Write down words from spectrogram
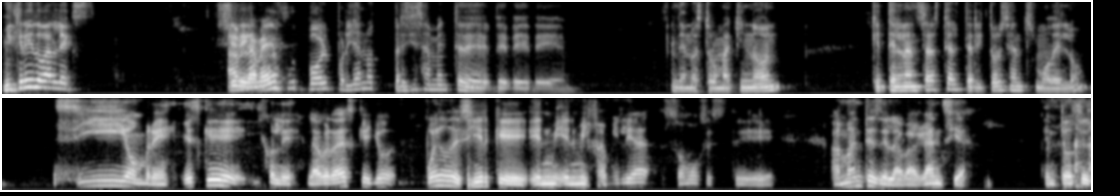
Mi querido Alex, Sí, dígame. de fútbol, pero ya no precisamente de, de, de, de- de nuestro maquinón, que te lanzaste al territorio Santos Modelo. Sí, hombre, es que, híjole, la verdad es que yo puedo decir que en mi, en mi familia somos este amantes de la vagancia. Entonces,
